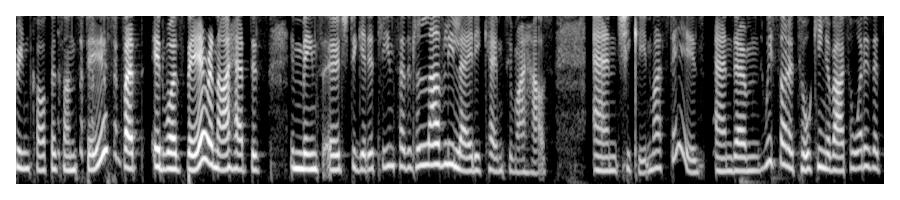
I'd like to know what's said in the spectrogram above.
cream carpets on stairs, but it was there, and I had this immense urge to get it clean. So this lovely lady came to my house, and she cleaned my stairs, and um, we started talking about so what is it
